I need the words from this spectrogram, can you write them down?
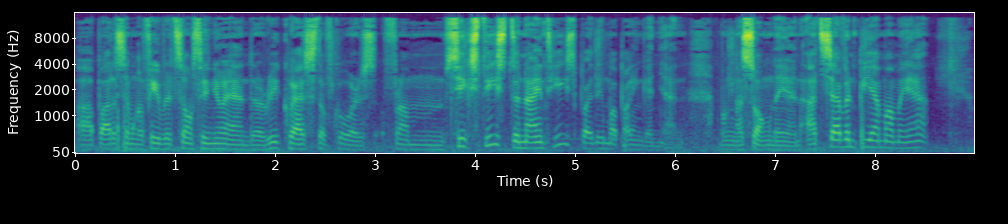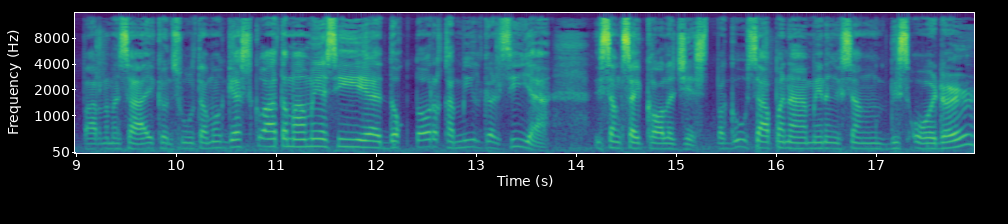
uh, para sa mga favorite songs niyo and uh, request of course from 60s to 90s pwedeng mapakinggan yan mga song na yan at 7 p.m. mamaya para naman sa ikonsulta mo. Guest ko ata mamaya si uh, Dr. Camille Garcia, isang psychologist. Pag-uusapan namin ng isang disorder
